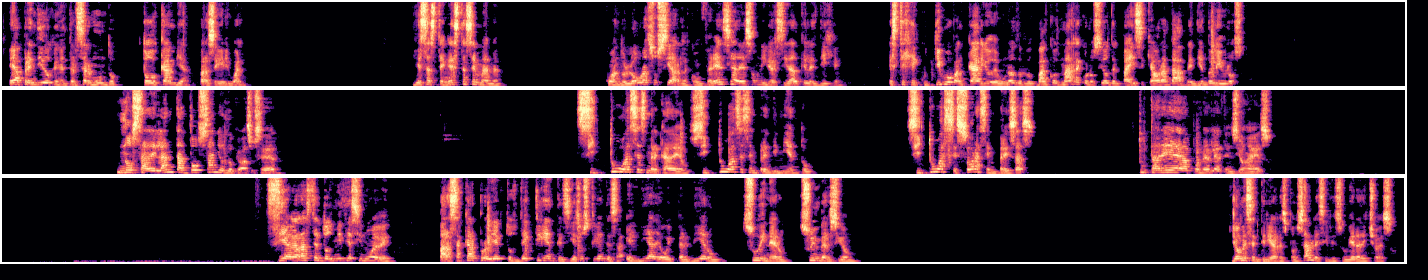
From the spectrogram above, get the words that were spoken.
He aprendido que en el tercer mundo todo cambia para seguir igual. Y es hasta en esta semana cuando logro asociar la conferencia de esa universidad que les dije, este ejecutivo bancario de uno de los bancos más reconocidos del país y que ahora anda vendiendo libros, nos adelanta dos años lo que va a suceder. Si tú haces mercadeo, si tú haces emprendimiento, si tú asesoras empresas, tu tarea era ponerle atención a eso. Si agarraste el 2019 para sacar proyectos de clientes y esos clientes el día de hoy perdieron su dinero, su inversión, Yo me sentiría responsable si les hubiera dicho eso.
